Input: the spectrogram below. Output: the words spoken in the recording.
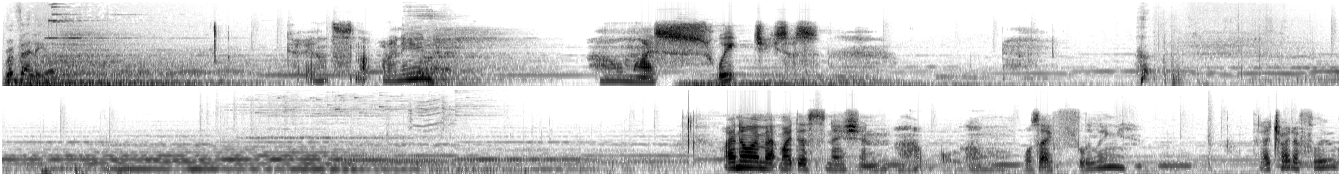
Revelio. Okay, that's not what I need. Oh my sweet Jesus. I know I'm at my destination. Uh, um, was I fluing? Did I try to flew?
